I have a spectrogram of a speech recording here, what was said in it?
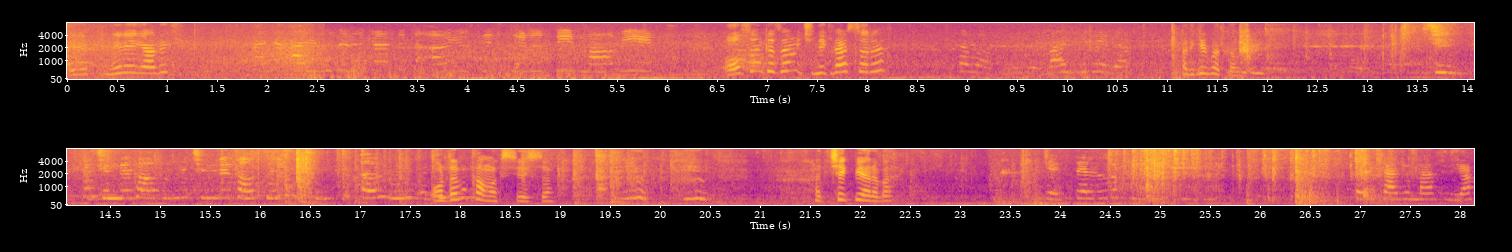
Elif nereye geldik? Olsun kızım içindekiler sarı. Hadi gir bakalım. İçinde kalsın, içinde kalsın. Orada mı kalmak istiyorsun? Hadi çek bir araba. Çektirelim. Şarjım ben süreceğim.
